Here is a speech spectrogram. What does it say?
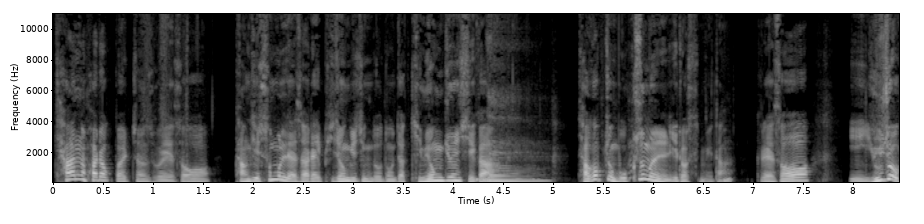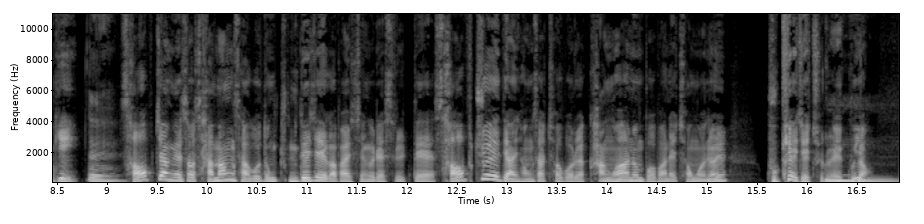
태안 화력발전소에서 당시 24살의 비정규직 노동자 김용준 씨가 네. 작업 중 목숨을 잃었습니다. 그래서 이 유족이 네. 사업장에서 사망 사고 등 중대재해가 발생을 했을 때 사업주에 대한 형사 처벌을 강화하는 법안의 청원을 국회에 제출을 했고요. 음.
